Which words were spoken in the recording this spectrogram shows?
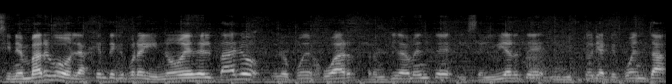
Sin embargo, la gente que por ahí no es del palo lo puede jugar tranquilamente y se divierte. Y la historia que cuenta,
